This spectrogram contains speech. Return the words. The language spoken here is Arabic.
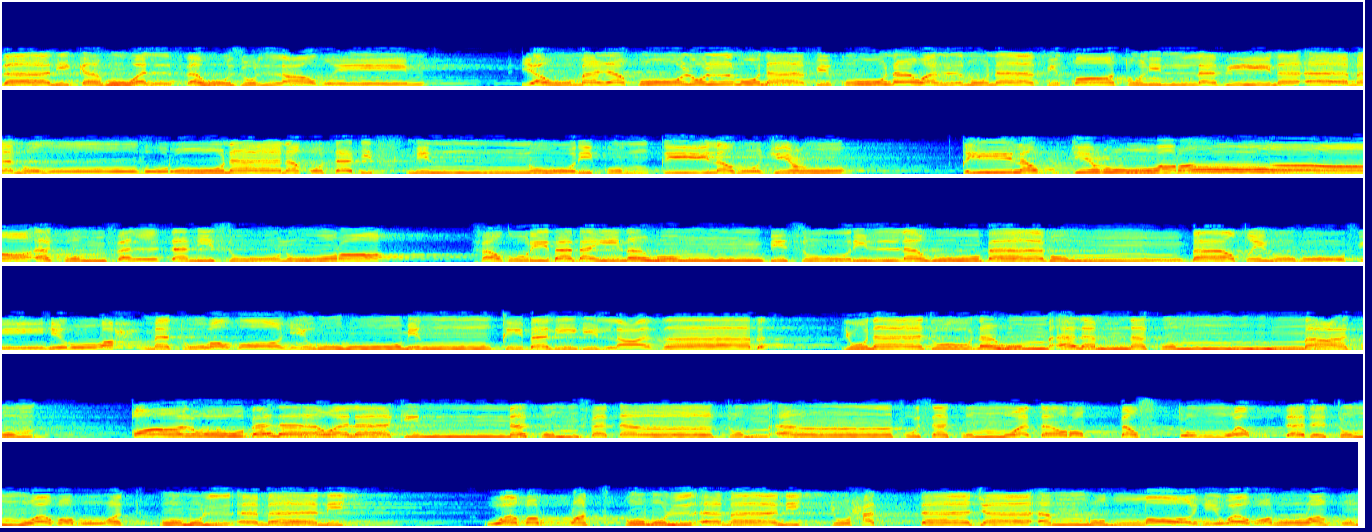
ذَلِكَ هُوَ الْفَوْزُ الْعَظِيمُ يَوْمَ يَقُولُ الْمُنَافِقُونَ وَالْمُنَافِقَاتُ لِلَّذِينَ آمَنُوا انظُرُونَا نَقْتَبِسْ مِن نُّورِكُمْ قِيلَ ارْجِعُوا قِيلَ ارْجِعُوا وَرَاءَكُمْ فَالْتَمِسُوا نُورًا فَضُرِبَ بَيْنَهُم بِسُورٍ لَّهُ بَابٌ بَاطِنُهُ فِيهِ الرَّحْمَةُ وَظَاهِرُهُ مِن قِبَلِهِ الْعَذَابُ يُنَادُونَهُمْ أَلَمْ نَكُن مَّعَكُمْ قَالُوا بَلَى وَلَكِنَّكُمْ فَتَنتُمْ أَنفُسَكُمْ وَتَرَبَّصْتُمْ وَارْتَبْتُمْ وَغَرَّتْكُمُ الْأَمَانِيُّ وَغَرَّتْكُمُ الْأَمَانِيُّ حَتَّى جَاءَ أَمْرُ اللَّهِ وَغَرَّكُم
